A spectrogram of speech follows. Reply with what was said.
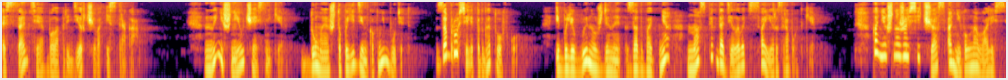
Эссантия была придирчива и строга. Нынешние участники – думая, что поединков не будет, забросили подготовку и были вынуждены за два дня наспех доделывать свои разработки. Конечно же, сейчас они волновались.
